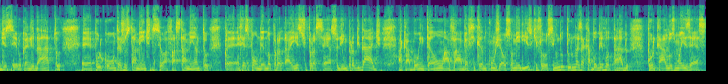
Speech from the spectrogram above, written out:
de ser o candidato eh, por conta justamente do seu afastamento eh, respondendo a este processo de improbidade. Acabou então a vaga ficando com Gelson Merizio, que foi o segundo turno, mas acabou derrotado por Carlos Moisés.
